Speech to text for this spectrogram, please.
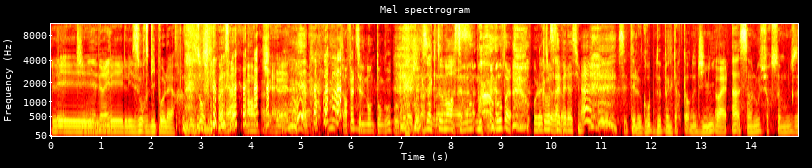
Les, Perrine les, les ours bipolaires. Les ours bipolaires. ok. non, En fait, c'est le nom de ton groupe au collège. Exactement, c'est mon, mon groupe au Grosse naturel. révélation. C'était le groupe de punk hardcore de Jimmy Ouais. à Saint-Loup-sur-Semouse.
